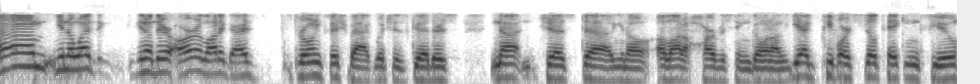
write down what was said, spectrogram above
Um, you know what? You know there are a lot of guys throwing fish back, which is good. There's not just uh, you know a lot of harvesting going on. Yeah, people are still taking few,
